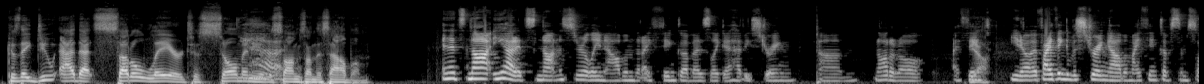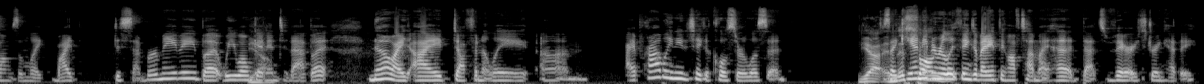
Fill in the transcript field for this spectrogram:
Because they do add that subtle layer to so many yeah. of the songs on this album and it's not yeah it's not necessarily an album that i think of as like a heavy string um not at all i think yeah. you know if i think of a string album i think of some songs in like my december maybe but we won't yeah. get into that but no i i definitely um i probably need to take a closer listen yeah because i can't song, even really think of anything off the top of my head that's very string heavy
